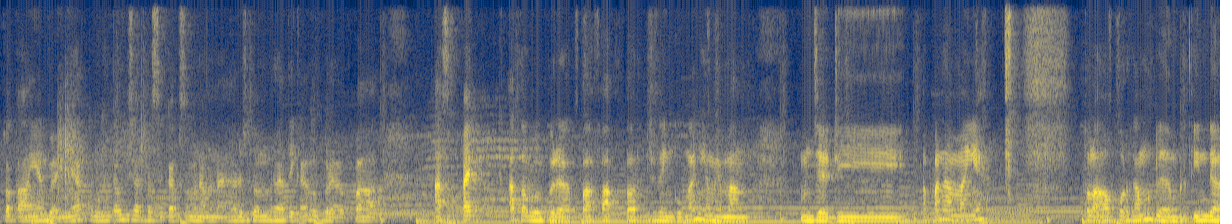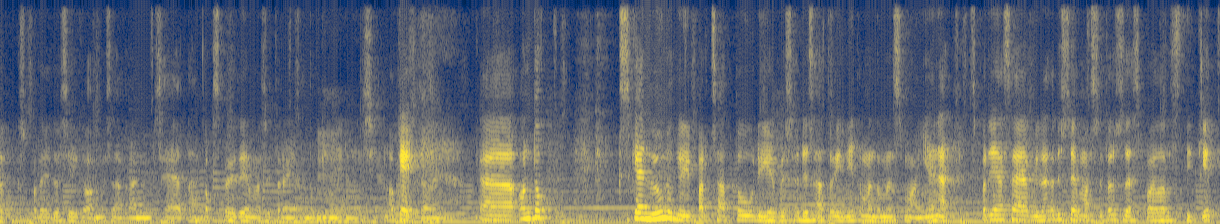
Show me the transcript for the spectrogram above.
totalnya banyak, kemudian kamu bisa bersikap semena-mena. Harus memperhatikan beberapa aspek atau beberapa faktor di lingkungan yang memang menjadi apa namanya tolak ukur kamu dalam bertindak seperti itu sih kalau misalkan saya tangkap seperti itu ya Mas Fitra ya untuk Hmm, Indonesia. betul Oke, sekali. eh, untuk sekian dulu untuk dari part 1 di episode 1 ini teman-teman semuanya. Nah, seperti yang saya bilang tadi sudah Mas Fitra sudah spoiler sedikit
